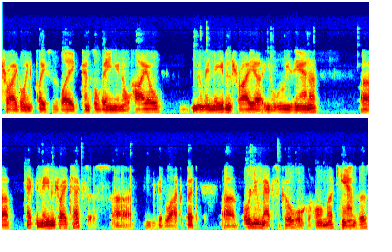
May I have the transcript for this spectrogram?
try going to places like Pennsylvania and Ohio. You know, they may even try uh, you know Louisiana. Uh, heck, they may even try Texas. Uh, good luck, but uh, or New Mexico, Oklahoma, Kansas,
